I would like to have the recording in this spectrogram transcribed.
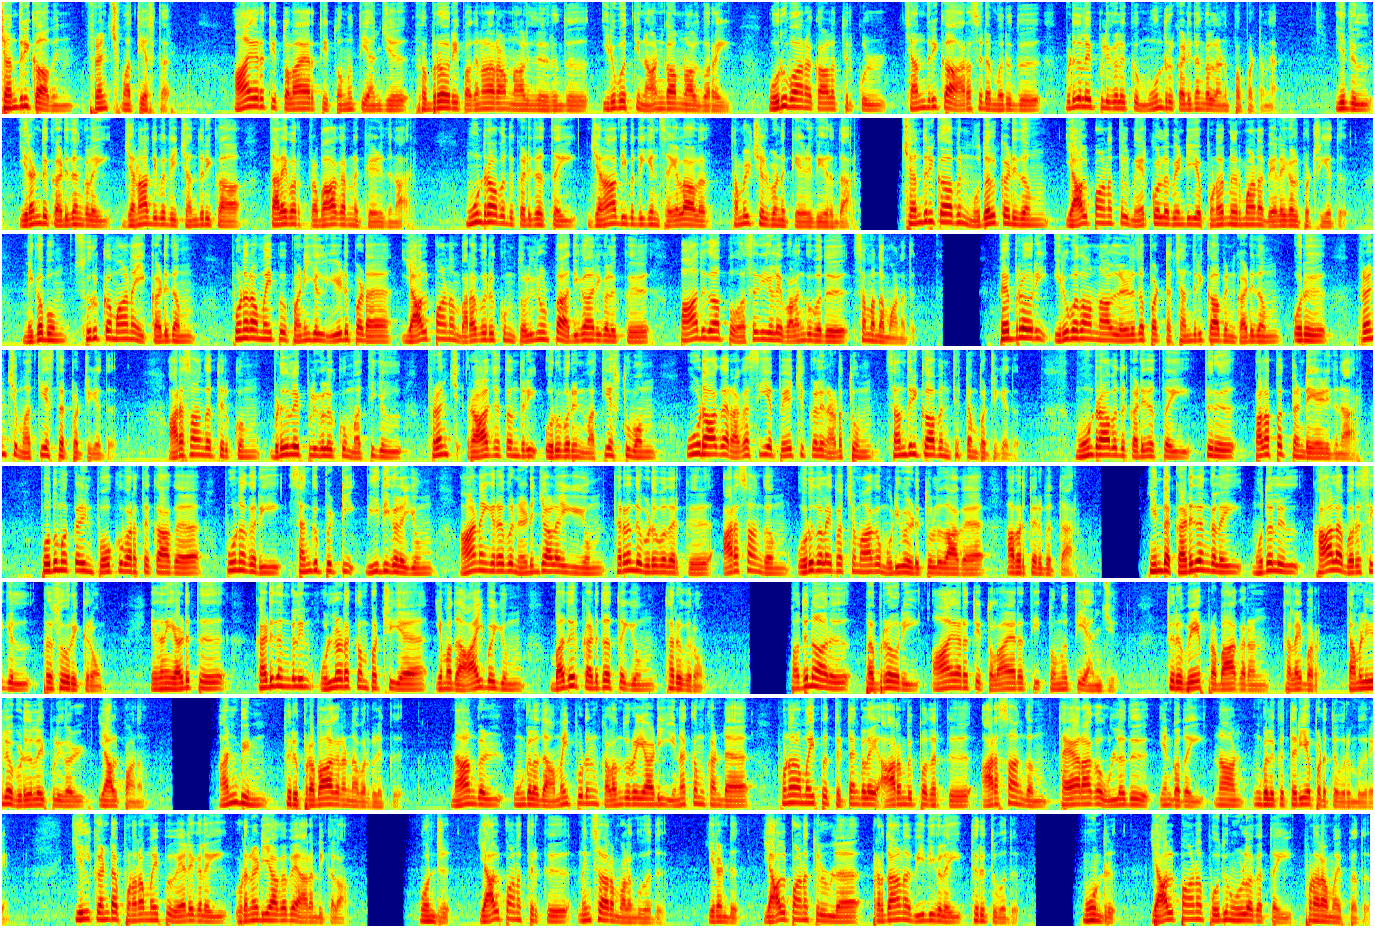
சந்திரிகாவின் French மத்தியஸ்தர். ஆயிரத்தி தொள்ளாயிரத்தி தொண்ணூற்றி அஞ்சு பிப்ரவரி பதினாறாம் நாளிலிருந்து இருபத்தி நான்காம் நாள் வரை ஒரு வார காலத்திற்குள் சந்திரிகா அரசிடமிருந்து விடுதலை புலிகளுக்கு மூன்று கடிதங்கள் அனுப்பப்பட்டன. இதில் இரண்டு கடிதங்களை ஜனாதிபதி சந்திரிகா தலைவர் பிரபாகரனுக்கு எழுதினார். மூன்றாவது கடிதத்தை ஜனாதிபதியின் செயலாளர் தமிழ்ச்செல்வனுக்கு எழுதியிருந்தார். சந்திரிகாவின் முதல் கடிதம் யாழ்ப்பாணத்தில் மேற்கொள்ள வேண்டிய புனர்நிர்மாண வேலைகள் பற்றியது. மிகவும் சுருக்கமான இக்கடிதம் புனரமைப்பு பணியில் ஈடுபட யாழ்ப்பாணம் வரவிருக்கும் தொழில்நுட்ப அதிகாரிகளுக்கு பாதுகாப்பு வசதிகளை வழங்குவது சம்பந்தமானது. பிப்ரவரி இருபதாம் நாள் எழுதப்பட்ட சந்திரிகாவின் கடிதம் ஒரு பிரெஞ்சு மத்தியஸ்தர் பற்றியது. அரசாங்கத்திற்கும் விடுதலை புலிகளுக்கும் மத்தியில் பிரெஞ்சு ராஜதந்திரி ஒருவரின் மத்தியஸ்துவம் ஊடாக ரகசிய பேச்சுக்களை நடத்தும் சந்திரிகாவின் திட்டம் பற்றியது. மூன்றாவது கடிதத்தை திரு பலப்பத் பெண்டை எழுதினார். பொதுமக்களின் போக்குவரத்துக்காக பூநகரி சங்குப்பிட்டி வீதிகளையும் ஆணையரவு நெடுஞ்சாலையையும் திறந்து விடுவதற்கு அரசாங்கம் ஒருதலைபட்சமாக முடிவு எடுத்துள்ளதாக அவர் தெரிவித்தார். இந்த கடிதங்களை முதலில் கால வரிசையில் பிரசுரிக்கிறோம். இதனை அடுத்து கடிதங்களின் உள்ளடக்கம் பற்றிய எமது ஆய்வையும் பதில் கடிதத்தையும் தருகிறோம். பதினாறு பிப்ரவரி ஆயிரத்தி தொள்ளாயிரத்தி தொண்ணூற்றி அஞ்சு. திரு. வே. பிரபாகரன் தலைவர் தமிழீழ விடுதலை புலிகள் யாழ்ப்பாணம். அன்பின் திரு பிரபாகரன் அவர்களுக்கு. நாங்கள் உங்களது அமைப்புடன் கலந்துரையாடி இணக்கம் கண்ட புனரமைப்பு திட்டங்களை ஆரம்பிப்பதற்கு அரசாங்கம் தயாராக உள்ளது என்பதை நான் உங்களுக்கு தெரியப்படுத்த விரும்புகிறேன். கீழ்கண்ட புனரமைப்பு வேலைகளை உடனடியாகவே ஆரம்பிக்கலாம். ஒன்று யாழ்ப்பாணத்திற்கு மின்சாரம் வழங்குவது. இரண்டு யாழ்ப்பாணத்தில் உள்ள பிரதான வீதிகளை திருத்துவது. மூன்று யாழ்ப்பாண பொது நூலகத்தை புனரமைப்பது.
